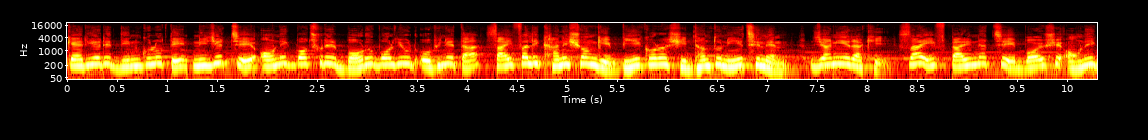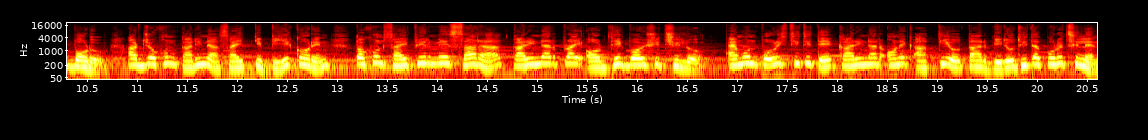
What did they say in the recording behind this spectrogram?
ক্যারিয়ারের দিনগুলোতে নিজের চেয়ে অনেক বছরের বড় বলিউড অভিনেতা সাইফ আলী খানের সঙ্গে বিয়ে করার সিদ্ধান্ত নিয়েছিলেন। জানিয়ে রাখি, সাইফ কারিনার চেয়ে বয়সে অনেক বড়। আর যখন কারিনা সাইফকে বিয়ে করেন, তখন সাইফের মেয়ে সারা কারিনার প্রায় অর্ধেক বয়সী ছিল। এমন পরিস্থিতিতে কারিনার অনেক আত্মীয় তার বিরোধিতা করেছিলেন,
